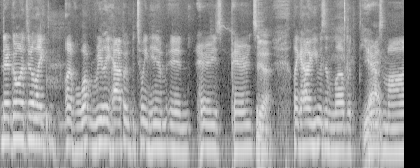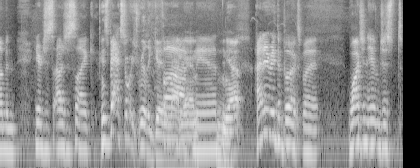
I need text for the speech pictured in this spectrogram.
they're going through like of what really happened between him and Harry's parents. And, Yeah. Like how he was in love with Yeah. Harry's mom, and you're just I was just like, his backstory's really good fuck, in that man. man. Mm-hmm. Yeah. I didn't read the books, but watching him just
